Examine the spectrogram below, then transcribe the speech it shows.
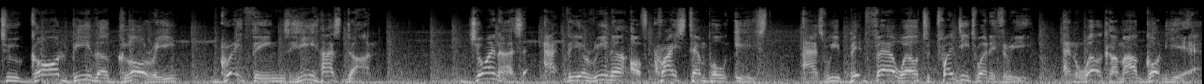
To God be the glory, great things He has done. Join us at the arena of Christ Temple East as we bid farewell to 2023 and welcome our God year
